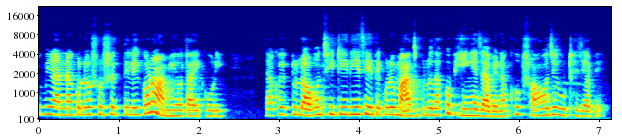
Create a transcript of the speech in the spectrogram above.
তুমি রান্না করলেও সর্ষের তেলেই করো, আমিও তাই করি। দেখো একটু লবণ ছিটিয়ে দিয়েছি, এতে করে মাছগুলো দেখো ভেঙে যাবে না, খুব সহজে উঠে যাবে।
